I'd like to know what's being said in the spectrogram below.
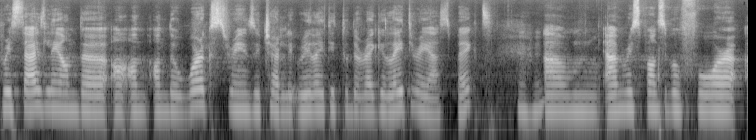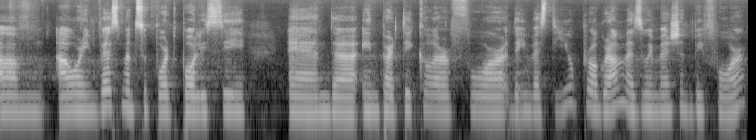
precisely on the on, on the work streams which are related to the regulatory aspects. Mm -hmm. um, I'm responsible for um, our investment support policy and uh, in particular for the InvestEU program, as we mentioned before.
